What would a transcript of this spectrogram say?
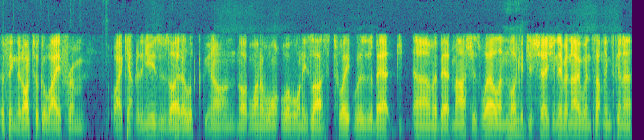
the thing that I took away from waking up to the news was I had a look, you know, on like one of Warnie's last tweet was about um, about Marsh as well, and like it just shows you never know when something's gonna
